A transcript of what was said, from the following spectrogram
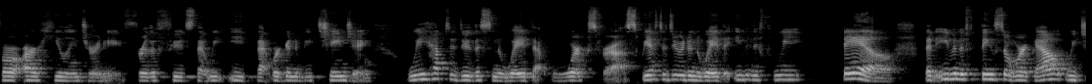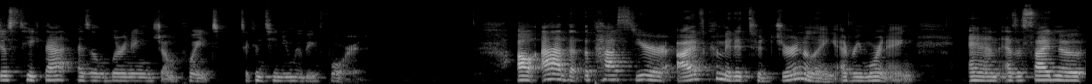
for our healing journey, for the foods that we eat that we're going to be changing. We have to do this in a way that works for us. We have to do it in a way that even if we fail, that even if things don't work out, we just take that as a learning jump point to continue moving forward. I'll add that the past year I've committed to journaling every morning. And as a side note,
